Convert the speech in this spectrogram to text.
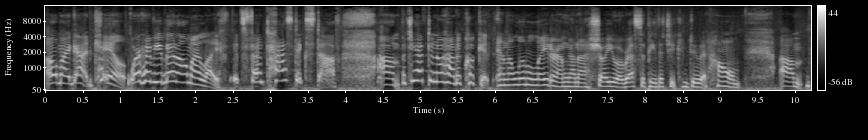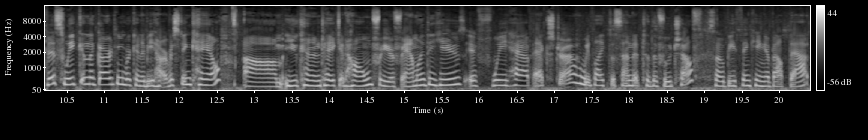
oh my God, kale, where have you been all my life? It's fantastic stuff. Um, but you have to know how to cook it and a little later I'm going to show you a recipe that you can do at home. Um, this week in the garden we're going to be harvesting kale. Um, you can take it home for your family to use if we have extra, we'd like to send it to the food shelf, so be thinking about that.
